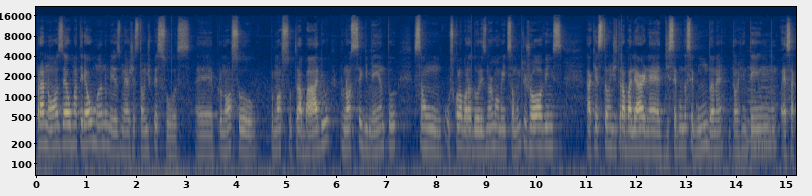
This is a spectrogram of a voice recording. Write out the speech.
para nós, é o material humano mesmo, é a gestão de pessoas. É, para o nosso, pro nosso trabalho, para o nosso segmento, são os colaboradores normalmente são muito jovens, a questão de trabalhar né, de segunda a segunda, né? Então a gente uhum. tem um, uhum. essa,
